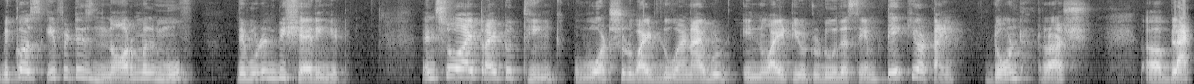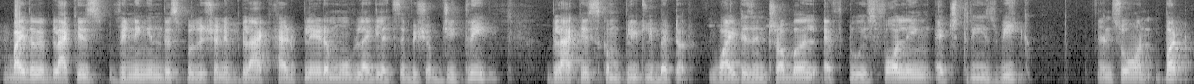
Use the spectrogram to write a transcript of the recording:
Because if it is normal move, they wouldn't be sharing it. And so I try to think, what should I do? And I would invite you to do the same. Take your time. Don't rush. Uh, black, by the way, black is winning in this position. If black had played a move like, let's say, bishop g3, black is completely better. White is in trouble f2 is falling h3 is weak and so on. But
